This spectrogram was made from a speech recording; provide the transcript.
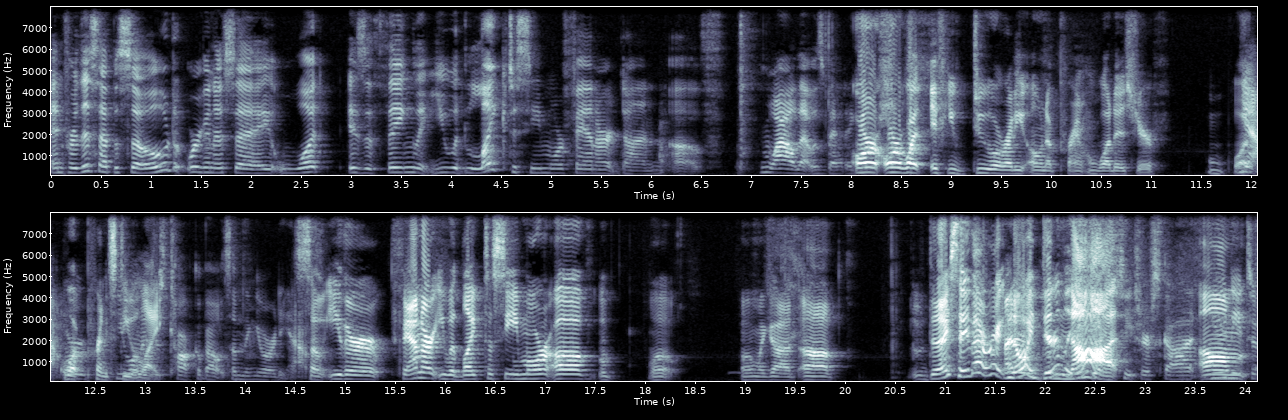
And for this episode, we're gonna say what is a thing that you would like to see more fan art done of. Wow, that was bad. Or English. or what if you do already own a print? What is your what yeah, or what prints if do you like? Just talk about something you already have. So either fan art you would like to see more of. Well, oh my god. Uh, did I say that right? no, know, I you're did not. English teacher Scott. Um, you need to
